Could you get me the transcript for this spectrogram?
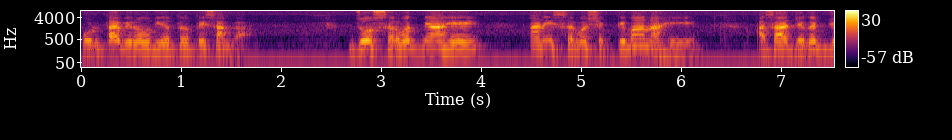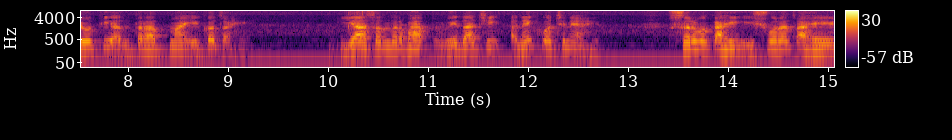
कोणता विरोध येतो ते सांगा. जो सर्वज्ञ आहे आणि सर्व शक्तिमान आहे असा जगज्योती अंतरात्मा एकच आहे. या संदर्भात वेदाची अनेक वचने आहेत. सर्व काही ईश्वरच आहे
